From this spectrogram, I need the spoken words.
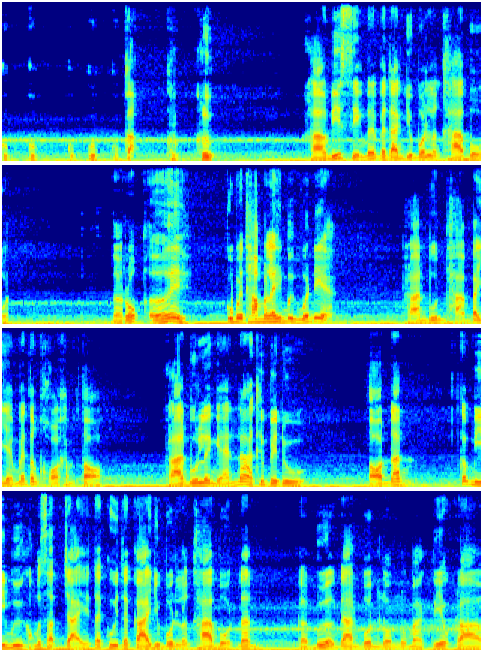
กุกกุกกุกกุกกุกกักครุกครุก คราวนี้เสียงมันไปดังอยู่บนหลังคาโบสถ์นรกเอ้ย กูไปทำอะไรให้มึงวะเนี่ย พรานบุญถามไปอย่างไม่ต้องขอคำตอบ พรานบุญเลยแงนหน้าขึ้นไปดู ตอนนั้นก็มีมือของสัตว์ใหญ่ตะกุยตะกายอยู่บนหลังคาโบสถ์นั่น กระเบื้องด้านบนหล่นลงมาเกลียวกราว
